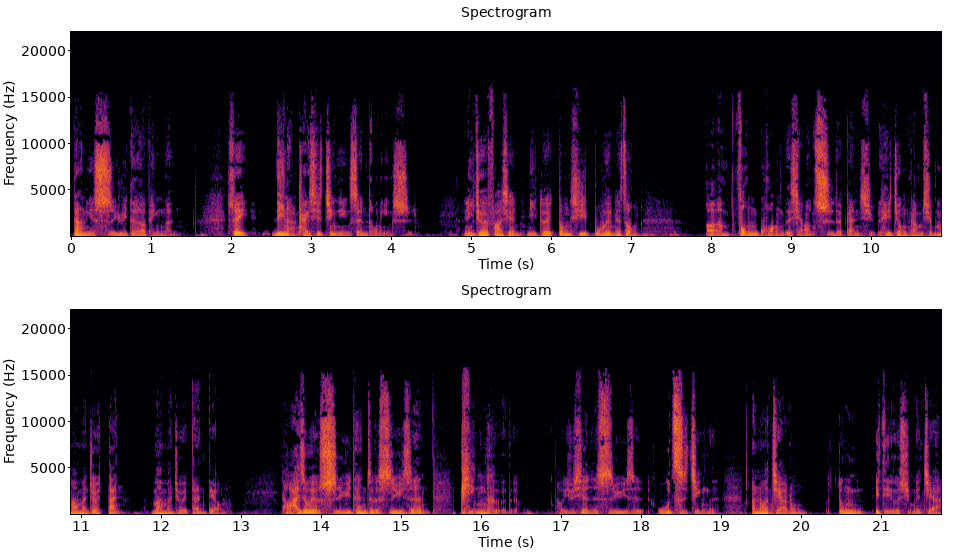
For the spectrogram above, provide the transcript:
让你的食欲得到平衡。所以丽娜开始进行生酮饮食，你就会发现你对东西不会那种呃疯狂的想要吃的感觉，黑种感觉慢慢就会淡，慢慢就会淡掉了。好，还是会有食欲，但这个食欲是很平和的。好，有些人的食欲是无止境的，按照加东东一点有什么加，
